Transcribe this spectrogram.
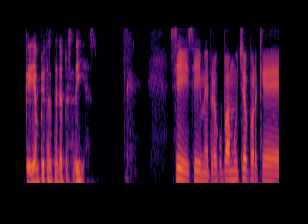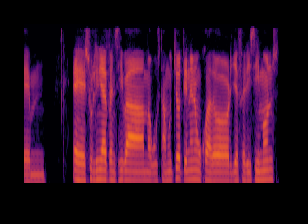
que ya empiezas a tener pesadillas. Sí, sí, me preocupa mucho porque mm, eh, su línea defensiva me gusta mucho. Tienen un jugador, Jeffrey Simmons,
